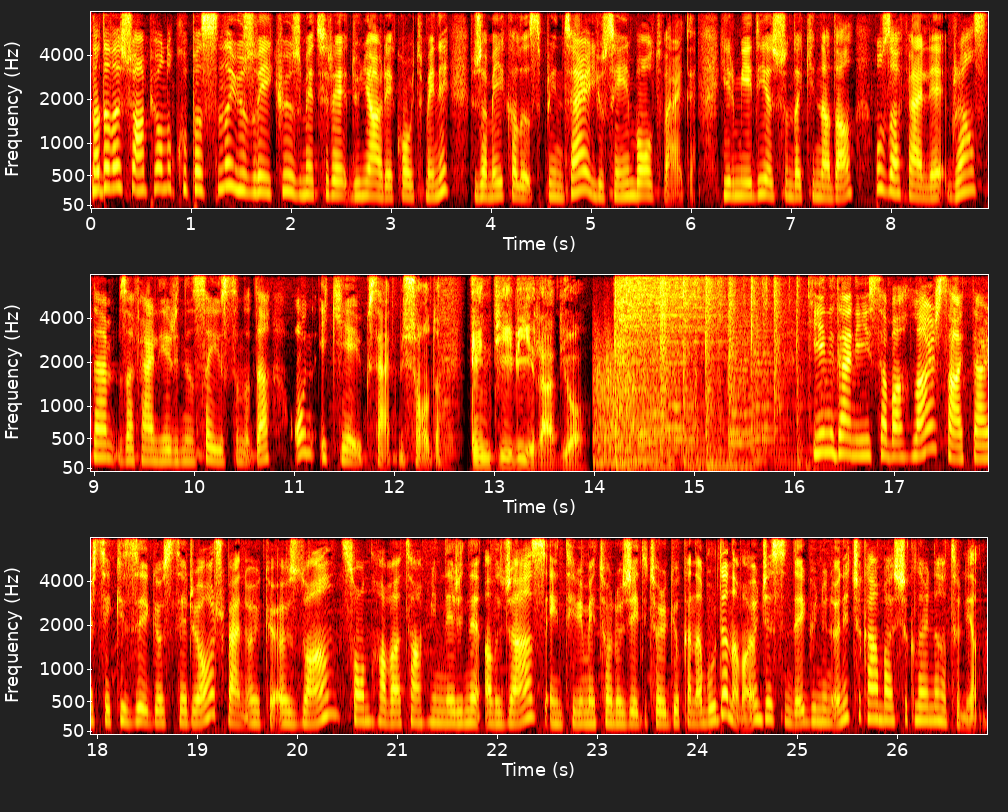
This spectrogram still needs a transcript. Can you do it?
Nadal'a şampiyonluk kupasını 100 ve 200 metre dünya rekortmeni Jamaikalı sprinter Usain Bolt verdi. 27 yaşındaki Nadal bu zaferle Grand Slam zaferlerinin sayısını da 12'ye yükseltmiş oldu. NTV Radyo Yeniden iyi sabahlar. Saatler 8'i gösteriyor. Ben Öykü Özdoğan. Son hava tahminlerini alacağız. NTV Meteoroloji Editörü Gökhan buradan ama öncesinde günün öne çıkan başlıklarını hatırlayalım.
